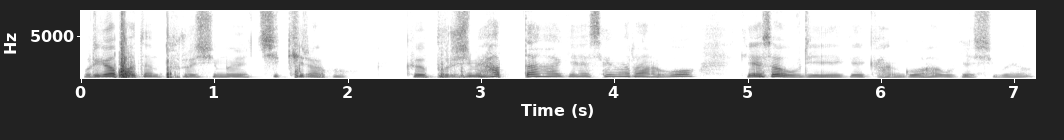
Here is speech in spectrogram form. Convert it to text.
우리가 받은 부르심을 지키라고 그 부르심에 합당하게 생활하라고 계속 우리에게 강구하고 계시고요.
